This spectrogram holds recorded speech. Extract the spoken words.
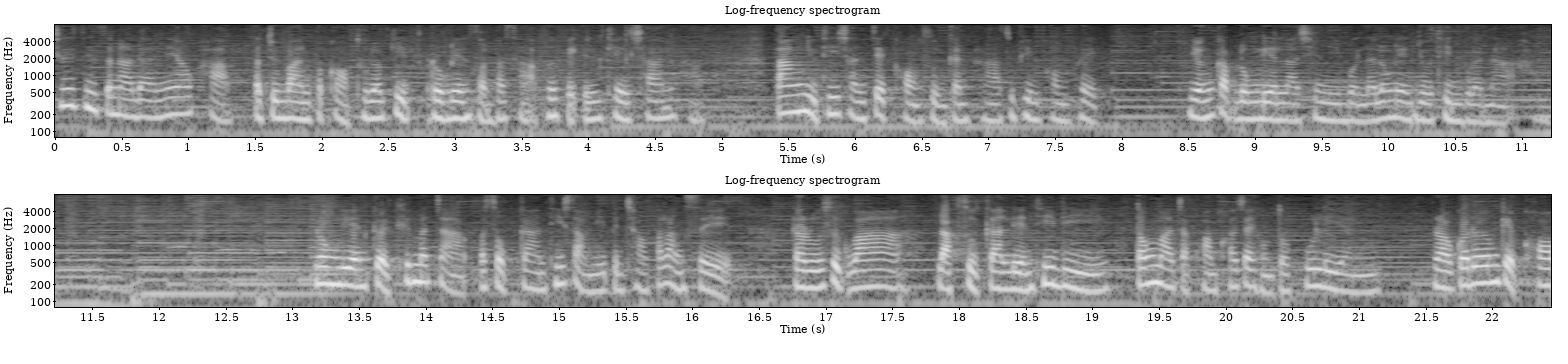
ชื่อจินตนาดาเนียลค่ะ ปัจจุบันประกอบธุรกิจโรงเรียนสอนภาษา Perfect Education ค่ะ ตั้งอยู่ที่ชั้น 7 ของศูนย์การค้าสุพิมคอมเพล็กซ์เยื้องกับโรงเรียนราชินีบนและโรงเรียนโยธินบุรณะค่ะ โรงเรียนเกิดขึ้นมาจากประสบการณ์ที่สามีเป็นชาวฝรั่งเศส เรารู้สึกว่าหลักสูตรการเรียนที่ดีต้องมาจากความเข้าใจของตัวผู้เรียน เราก็เริ่มเก็บข้อ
